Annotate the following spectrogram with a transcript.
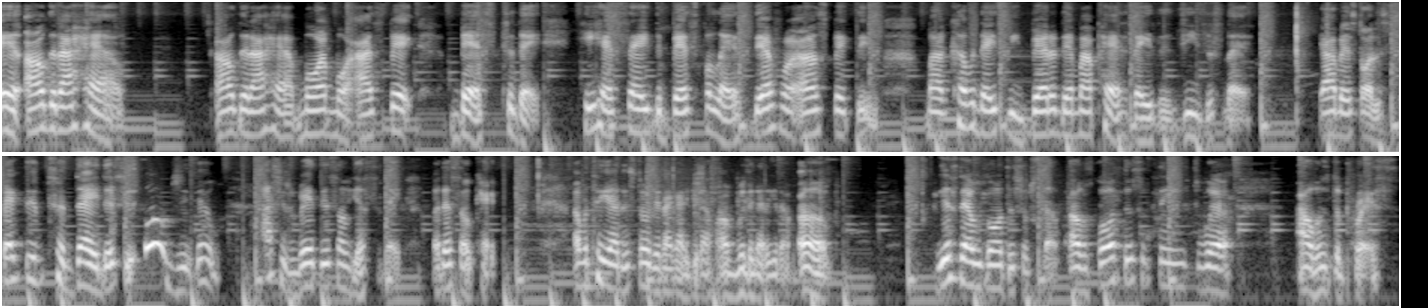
and all that I have, all that I have, more and more, I expect best today. He has saved the best for last. Therefore, I'm expecting my coming days to be better than my past days in Jesus' name. Y'all better start expecting today. This is, oh, geez, I should have read this on yesterday, but that's okay. I'm gonna tell y'all this story that I gotta get off. I really gotta get off. Um, yesterday I was going through some stuff. I was going through some things where I was depressed.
